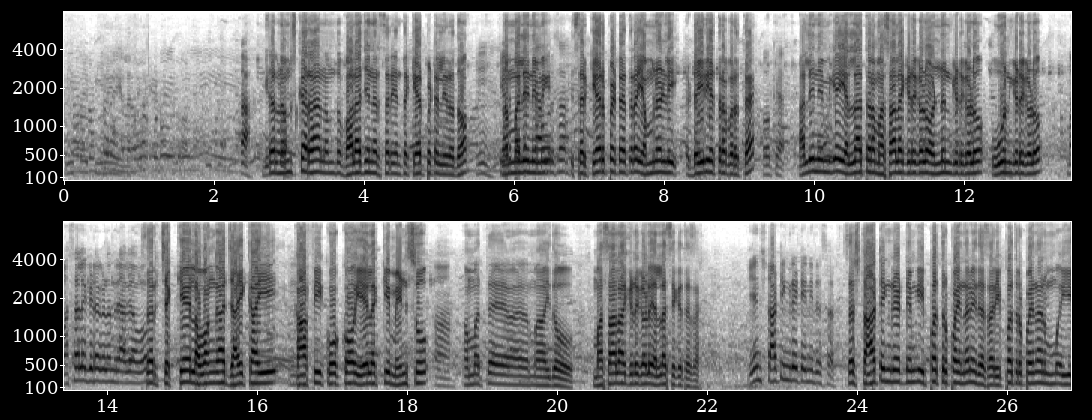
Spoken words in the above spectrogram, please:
P five P nine ಎಲ್ಲ ಸರ್ ನಮಸ್ಕಾರ. ನಮ್ದು ಬಾಲಾಜಿ ನರ್ಸರಿ ಅಂತ ಕೇರ್ಪೇಟೆಲ್ ಇರೋದು. ನಮ್ಮಲ್ಲಿ ನಿಮಗೆ ಸರ್? ಕೇರ್ಪೇಟೆ ಹತ್ರ ಯಮನಹಳ್ಳಿ ಡೈರಿ ಹತ್ರ ಬರುತ್ತೆ. ಓಕೆ. ಅಲ್ಲಿ ನಿಮಗೆ ಎಲ್ಲಾ ತರ ಮಸಾಲ ಗಿಡಗಳು ಹಣ್ಣಿನ ಗಿಡಗಳು ಹೂವಿನ ಗಿಡಗಳು ಮಸಾಲೆ ಗಿಡಗಳಂದ್ರೆ ಯಾವ್ಯಾವ? ಸರ್ ಚಕ್ಕೆ ಲವಂಗ ಜಾಯಿಕಾಯಿ ಕಾಫಿ ಕೋಕೋ ಏಲಕ್ಕಿ ಮೆಣಸು ಮತ್ತೆ ಮ- ಇದು ಮಸಾಲ ಗಿಡಗಳು ಎಲ್ಲ ಸಿಗುತ್ತೆ ಸರ್. ಏನ್ ಸ್ಟಾರ್ಟಿಂಗ್ ರೇಟ್ ಏನಿದೆ ಸರ್? ಸರ್ ಸ್ಟಾರ್ಟಿಂಗ್ ರೇಟ್ ನಿಮಗೆ ಇಪ್ಪತ್ತು ರೂಪಾಯಿಂದನೂ ಇದೆ ಸರ್. ಇಪ್ಪತ್ತು ರೂಪಾಯಿಂದ ಮು- ಈ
